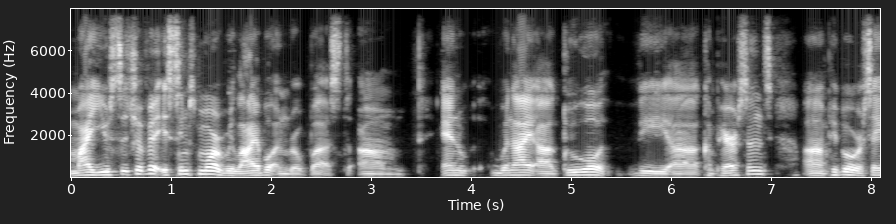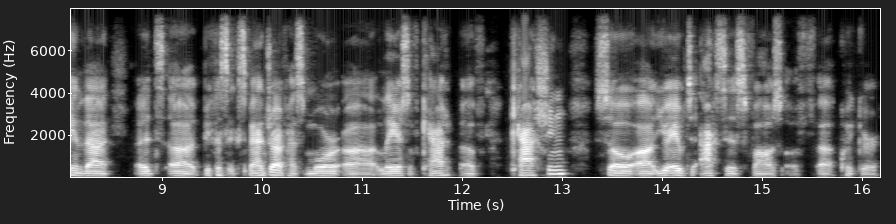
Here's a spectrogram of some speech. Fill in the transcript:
my usage of it, it seems more reliable and robust. Um, and when I uh, Google the uh, comparisons, um, people were saying that it's uh, because ExpanDrive has more uh, layers of cache of caching, so uh, you're able to access files of, uh, quicker,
